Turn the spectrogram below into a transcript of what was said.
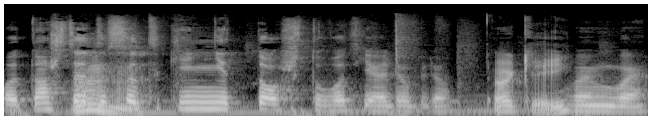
Вот, потому что mm-hmm. это все-таки не то, что вот я люблю okay. в МВ.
